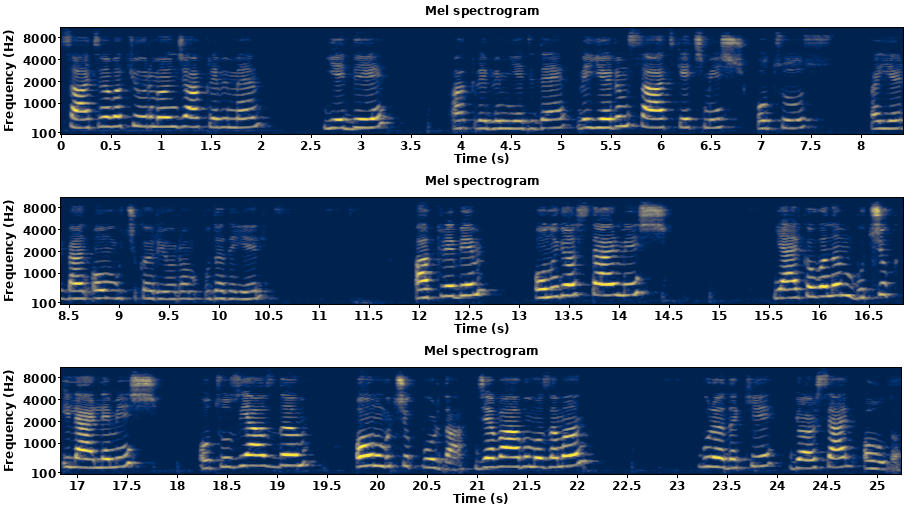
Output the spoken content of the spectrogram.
Saatime bakıyorum önce akrebime. 7. Akrebim 7'de ve yarım saat geçmiş 30. Hayır ben 10.30 arıyorum. Bu da değil. Akrebim onu göstermiş. Yelkovanım buçuk ilerlemiş. 30 yazdım. 10 buçuk burada. Cevabım o zaman buradaki görsel oldu.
